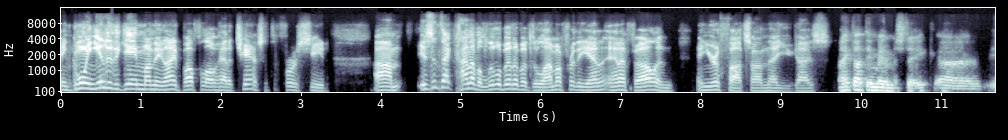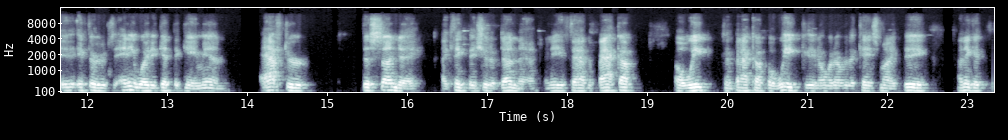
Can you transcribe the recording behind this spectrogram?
And going into the game Monday night, Buffalo had a chance at the first seed. Um, isn't that kind of a little bit of a dilemma for the NFL? And and your thoughts on that, you guys? I thought they made a mistake. Uh, if there's any way to get the game in after this Sunday. I think they should have done that. And if they had to back up a week, to back up a week, you know, whatever the case might be, I think it's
